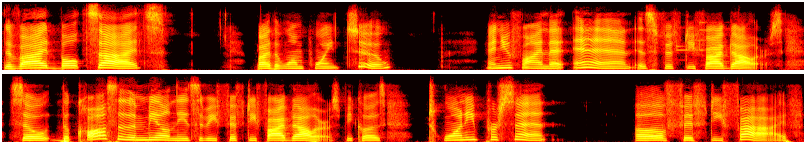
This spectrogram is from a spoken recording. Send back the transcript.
Divide both sides by the 1.2 and you find that N is $55. So the cost of the meal needs to be $55 because 20% of 55,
